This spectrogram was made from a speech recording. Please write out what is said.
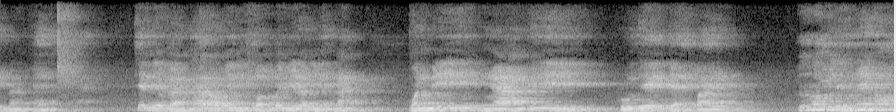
ณฑ์นั้นแค่เช่นเดียวกันถ้าเราไม่มีกฎไม่มีระเบียบนะวันนี้งานที่ครูเทศแจกไปล้มเหลวแน่นอน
